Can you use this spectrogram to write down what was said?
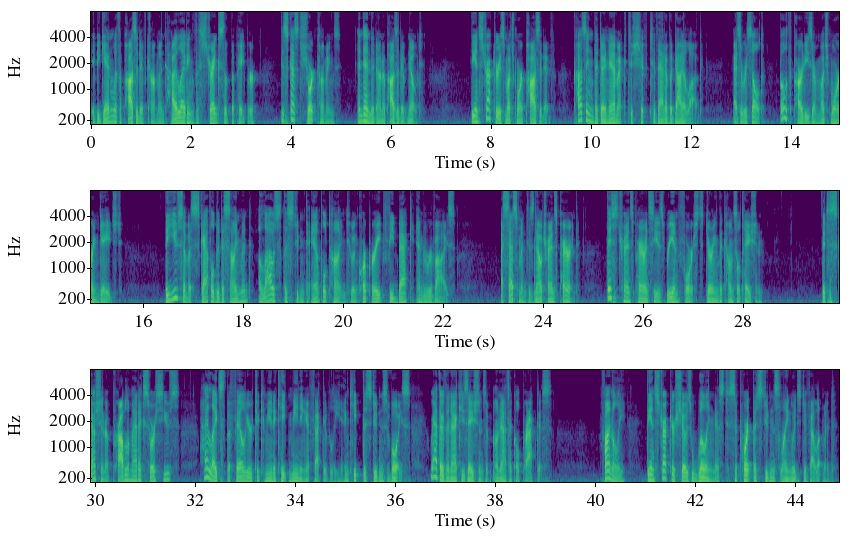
It began with a positive comment highlighting the strengths of the paper, discussed shortcomings, and ended on a positive note. The instructor is much more positive, causing the dynamic to shift to that of a dialogue. As a result, both parties are much more engaged. The use of a scaffolded assignment allows the student ample time to incorporate feedback and revise. Assessment is now transparent. This transparency is reinforced during the consultation. The discussion of problematic source use highlights the failure to communicate meaning effectively and keep the student's voice, rather than accusations of unethical practice. Finally, the instructor shows willingness to support the student's language development.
